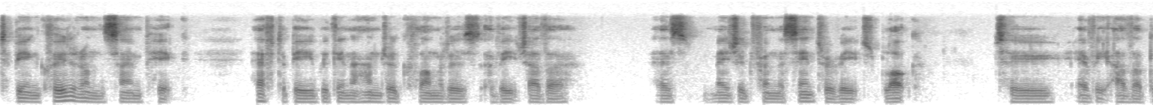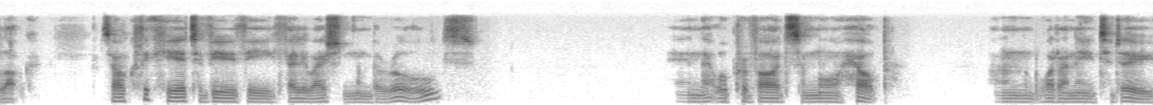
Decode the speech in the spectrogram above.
to be included on the same pick have to be within 100 kilometers of each other as measured from the center of each block to every other block. So I'll click here to view the valuation number rules and that will provide some more help on what I need to do.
